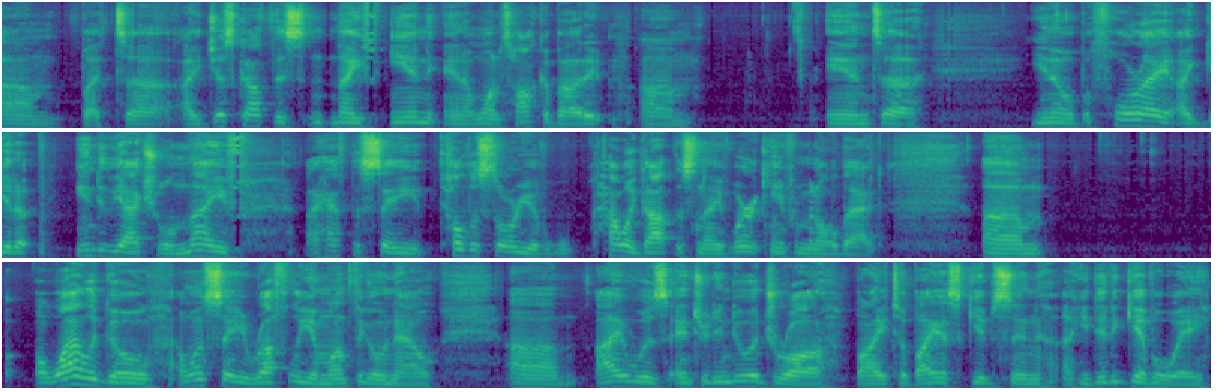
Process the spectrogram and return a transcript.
Um, but uh, I just got this knife in and I want to talk about it. Um, and, uh, you know, before I, I get up into the actual knife, I have to say, tell the story of how I got this knife, where it came from and all that. Um, a while ago, I want to say roughly a month ago now, um, I was entered into a draw by Tobias Gibson. Uh, he did a giveaway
